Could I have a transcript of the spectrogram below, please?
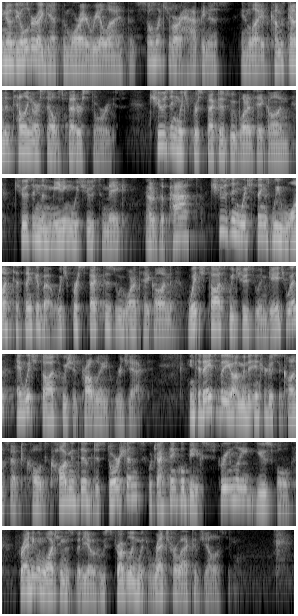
You know, the older I get, the more I realize that so much of our happiness in life comes down to telling ourselves better stories, choosing which perspectives we want to take on, choosing the meaning we choose to make out of the past, choosing which things we want to think about, which perspectives we want to take on, which thoughts we choose to engage with, and which thoughts we should probably reject. In today's video, I'm going to introduce a concept called cognitive distortions, which I think will be extremely useful for anyone watching this video who's struggling with retroactive jealousy.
